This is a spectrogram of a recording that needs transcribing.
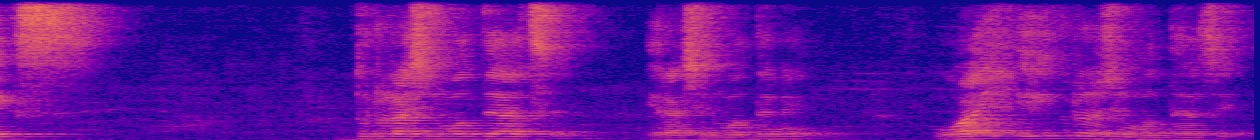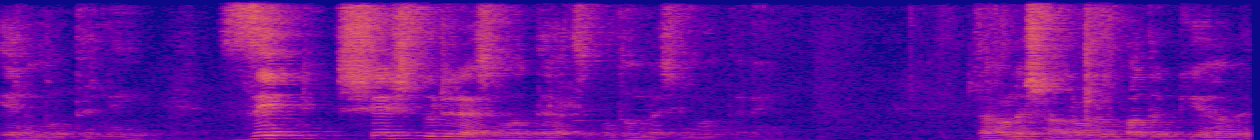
এক্স দুটো রাশির মধ্যে আছে, এ রাশির মধ্যে নেই। ওয়াই এই দুটো রাশির মধ্যে আছে, এর মধ্যে নেই। জেড শেষ দুটি রাশির মধ্যে আছে, প্রথম রাশির মধ্যে নেই। তাহলে উৎপাদক কি হবে?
